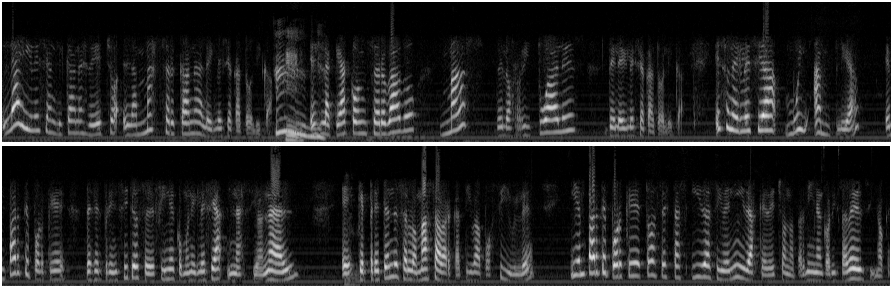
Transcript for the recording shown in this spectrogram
La iglesia anglicana es de hecho la más cercana a la iglesia católica. Ah, mm. es la que ha conservado más de los rituales de la iglesia católica. Es una iglesia muy amplia, en parte porque desde el principio se define como una iglesia nacional, eh, que pretende ser lo más abarcativa posible, y en parte porque todas estas idas y venidas, que de hecho no terminan con Isabel, sino que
